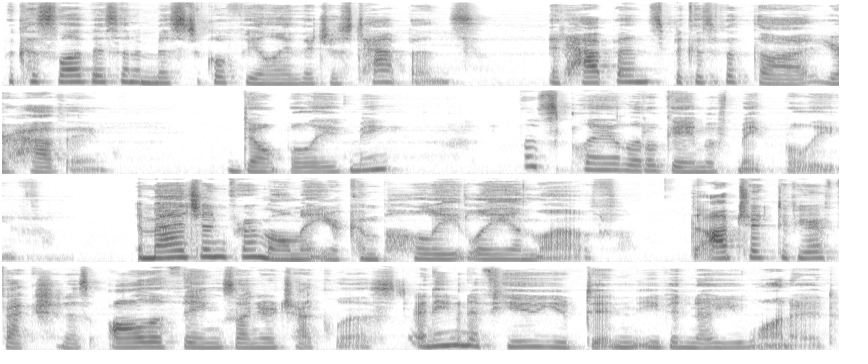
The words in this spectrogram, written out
Because love isn't a mystical feeling that just happens. It happens because of a thought you're having. Don't believe me? Let's play a little game of make believe. Imagine for a moment you're completely in love. The object of your affection is all the things on your checklist, and even a few you didn't even know you wanted.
